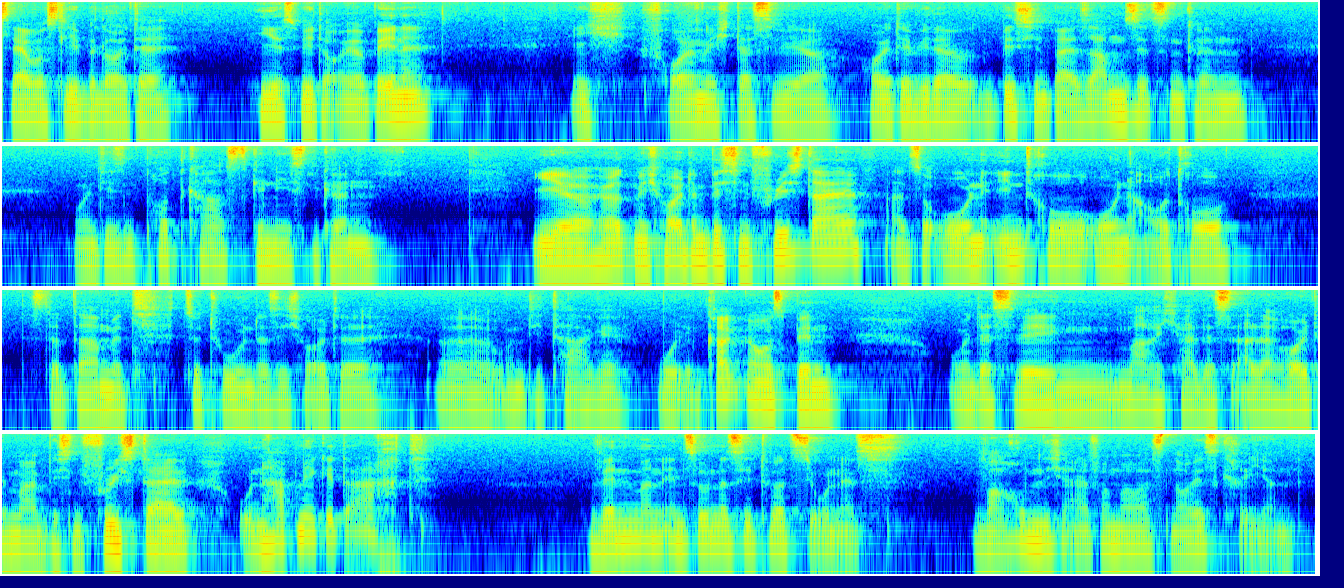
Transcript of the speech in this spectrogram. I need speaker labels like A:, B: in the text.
A: Servus, liebe Leute, hier ist wieder euer Bene. Ich freue mich, dass wir heute wieder ein bisschen beisammen sitzen können und diesen Podcast genießen können. Ihr hört mich heute ein bisschen Freestyle, also ohne Intro, ohne Outro. Das hat damit zu tun, dass ich heute äh, und die Tage wohl im Krankenhaus bin und deswegen mache ich alles alle heute mal ein bisschen Freestyle und habe mir gedacht, wenn man in so einer Situation ist, warum nicht einfach mal was Neues kreieren?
